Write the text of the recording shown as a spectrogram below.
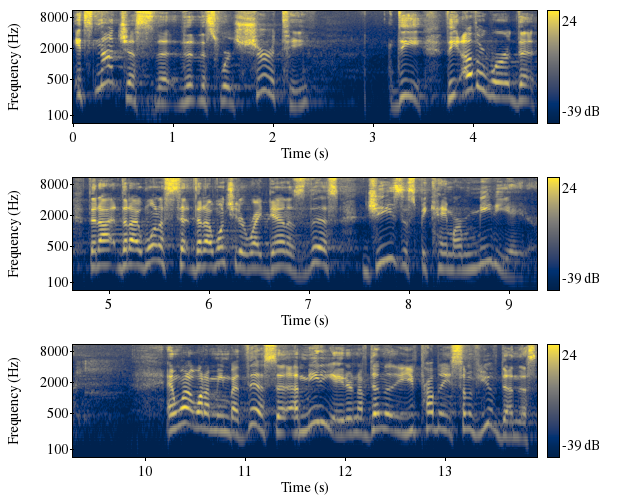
It's not just the, the, this word surety. The, the other word that, that, I, that, I want us to, that I want you to write down is this Jesus became our mediator. And what, what I mean by this, a, mediator, and I've done it, you've probably, some of you have done this,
